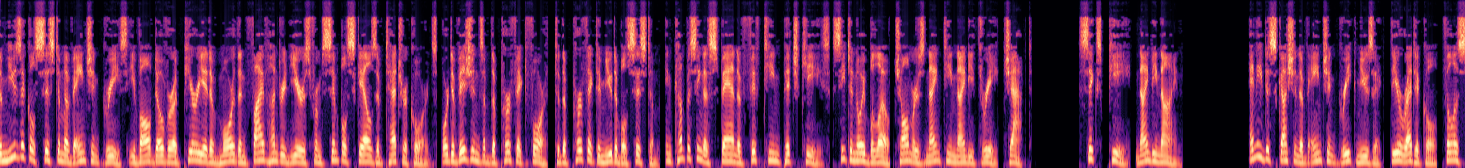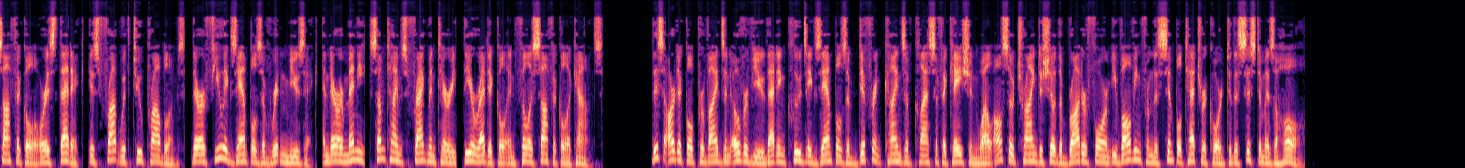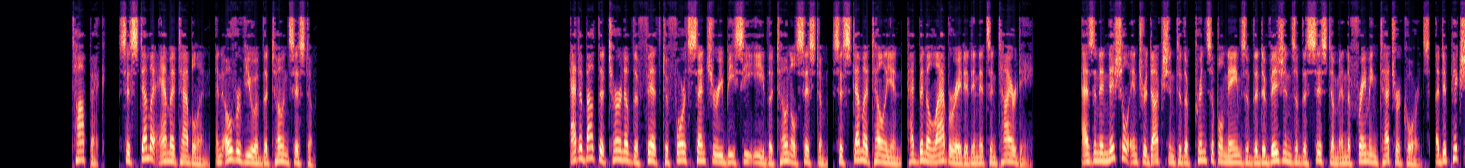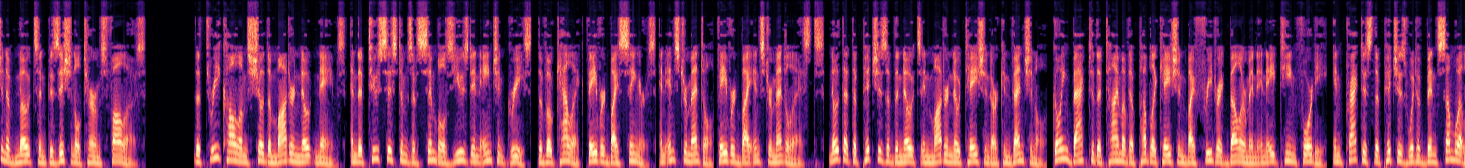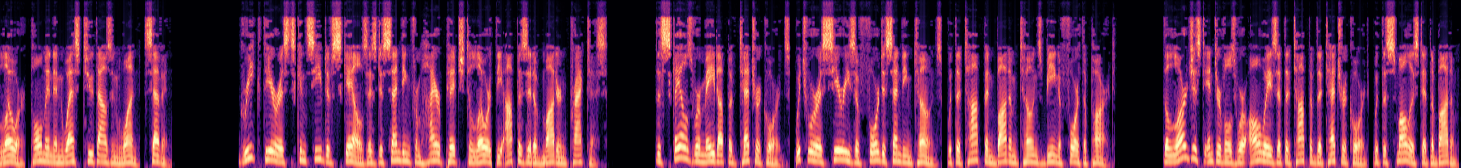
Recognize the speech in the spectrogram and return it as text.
The musical system of ancient Greece evolved over a period of more than 500 years from simple scales of tetrachords, or divisions of the perfect fourth, to the perfect immutable system, encompassing a span of 15 pitch keys see below Chalmers 1993, chapt. 6, p. 99, any discussion of ancient Greek music, theoretical, philosophical or aesthetic, is fraught with two problems. There are few examples of written music, and there are many, sometimes fragmentary, theoretical and philosophical accounts. This article provides an overview that includes examples of different kinds of classification while also trying to show the broader form evolving from the simple tetrachord to the system as a whole. Topic: Systema Ametabolon, an overview of the tone system. At about the turn of the 5th to 4th century BCE the tonal system, Systema Teleion, had been elaborated in its entirety. As an initial introduction to the principal names of the divisions of the system and the framing tetrachords, a depiction of notes and positional terms follows. The three columns show the modern note names, and the two systems of symbols used in ancient Greece, the vocalic favored by singers and instrumental favored by instrumentalists. Note that the pitches of the notes in modern notation are conventional, going back to the time of a publication by Friedrich Bellermann in 1840. In practice the pitches would have been somewhat lower Pohlmann and West 2001, 7. Greek theorists conceived of scales as descending from higher pitch to lower the opposite of modern practice. The scales were made up of tetrachords, which were a series of four descending tones, with the top and bottom tones being a fourth apart. The largest intervals were always at the top of the tetrachord, with the smallest at the bottom.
